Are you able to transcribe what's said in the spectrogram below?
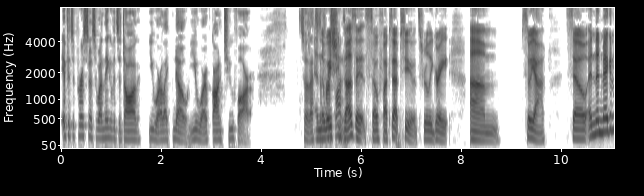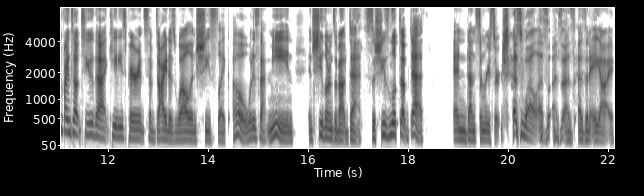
if it's a person, it's one thing. If it's a dog, you are like, no, you are gone too far. So that's and the, the, way she one. does it, it's so fucked up too. It's really great. Um, so yeah. So and then Megan finds out too that Katie's parents have died as well, and she's like, "Oh, what does that mean?" And she learns about death. So she's looked up death, and done some research as well as as as, as an AI.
